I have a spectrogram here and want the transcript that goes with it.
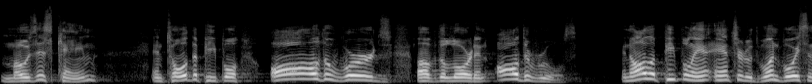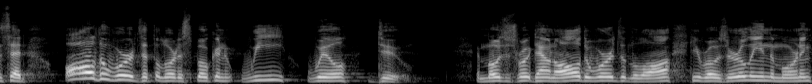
Moses came and told the people all the words of the Lord and all the rules. And all the people answered with one voice and said, All the words that the Lord has spoken, we will do. And Moses wrote down all the words of the law. He rose early in the morning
